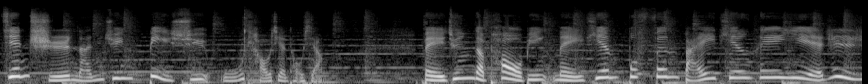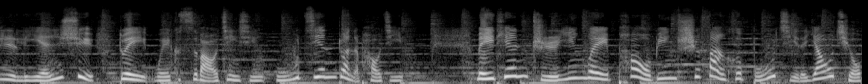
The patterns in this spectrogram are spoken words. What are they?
坚持南军必须无条件投降。北军的炮兵每天不分白天黑夜，日日连续对维克斯堡进行无间断的炮击，每天只因为炮兵吃饭和补给的要求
